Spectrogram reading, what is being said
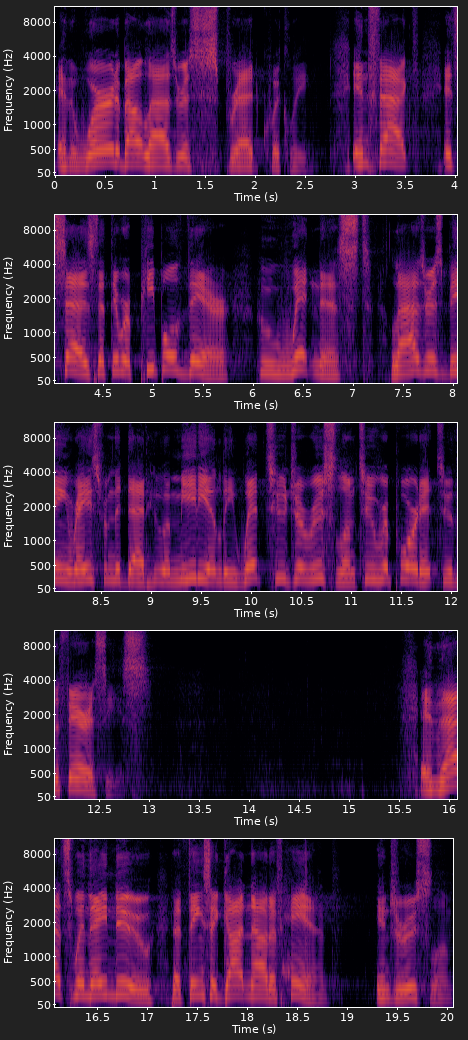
And the word about Lazarus spread quickly. In fact, it says that there were people there who witnessed Lazarus being raised from the dead, who immediately went to Jerusalem to report it to the Pharisees. And that's when they knew that things had gotten out of hand in Jerusalem.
